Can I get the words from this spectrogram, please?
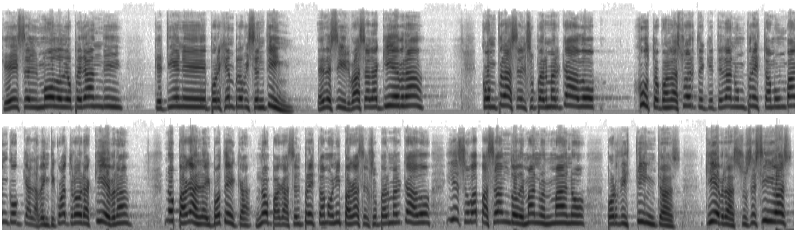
que es el modo de operandi que tiene, por ejemplo, Vicentín. Es decir, vas a la quiebra, compras el supermercado, justo con la suerte que te dan un préstamo, un banco que a las 24 horas quiebra, no pagás la hipoteca, no pagás el préstamo, ni pagás el supermercado, y eso va pasando de mano en mano por distintas quiebras sucesivas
